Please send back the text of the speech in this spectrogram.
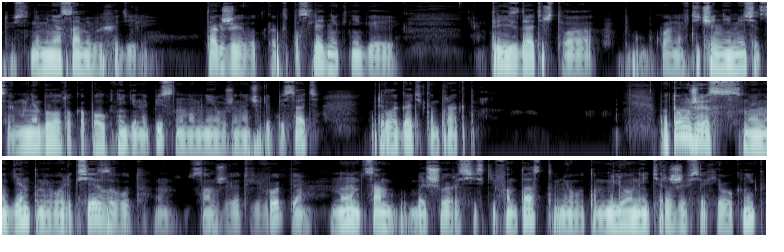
То есть на меня сами выходили. Также вот как с последней книгой, три издательства буквально в течение месяца. У меня было только полкниги написано, но мне уже начали писать, прилагать контракт. Потом уже с моим агентом, его Алексей зовут, он сам живет в Европе, но он сам большой российский фантаст, у него там миллионные тиражи всех его книг,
